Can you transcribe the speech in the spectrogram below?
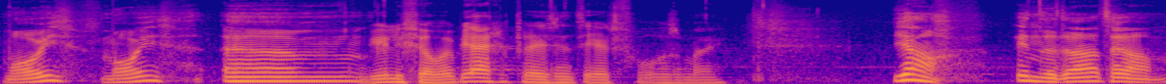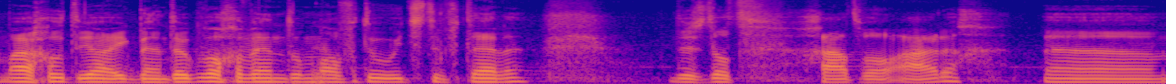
Mooi, mooi. Ehm, Jullie film heb jij gepresenteerd volgens mij. ja, inderdaad. Ja. Maar goed, ja, ik ben het ook wel gewend om af en toe iets te vertellen. Dus dat gaat wel aardig. Ehm,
